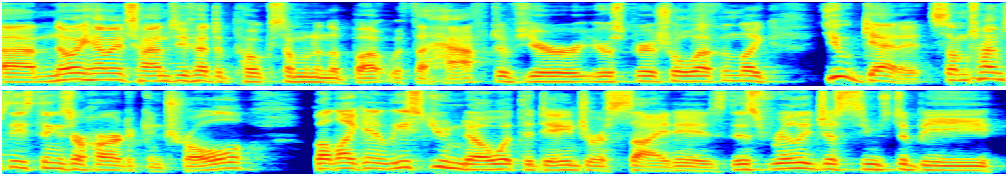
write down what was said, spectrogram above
Um, knowing how many times you've had to poke someone in the butt with the haft of your your spiritual weapon, like you get it. Sometimes these things are hard to control, but like at least you know what the dangerous side is. This really just seems to be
